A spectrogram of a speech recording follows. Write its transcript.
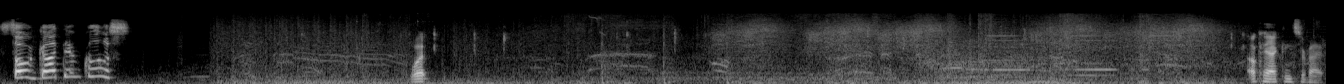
So goddamn close. What? Okay, I can survive.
